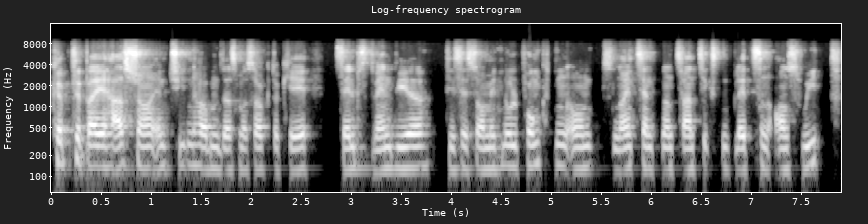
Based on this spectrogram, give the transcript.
Köpfe bei Haas schon entschieden haben, dass man sagt, okay, selbst wenn wir die Saison mit null Punkten und 19. und 20. Plätzen en suite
